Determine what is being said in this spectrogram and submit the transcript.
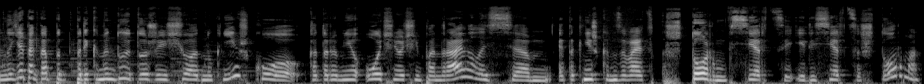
Но я тогда порекомендую тоже еще одну книжку, которая мне очень-очень понравилась. Эм, эта книжка называется «Шторм в сердце» или «Сердце шторма».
